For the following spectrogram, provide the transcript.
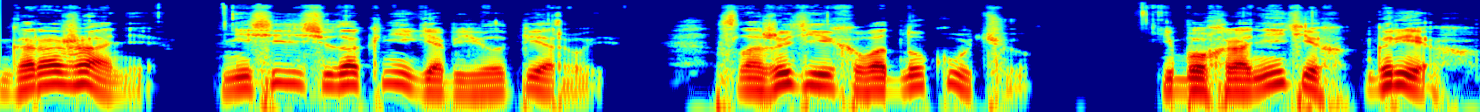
«Горожане, несите сюда книги», — объявил первый. «Сложите их в одну кучу, ибо хранить их — грех.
